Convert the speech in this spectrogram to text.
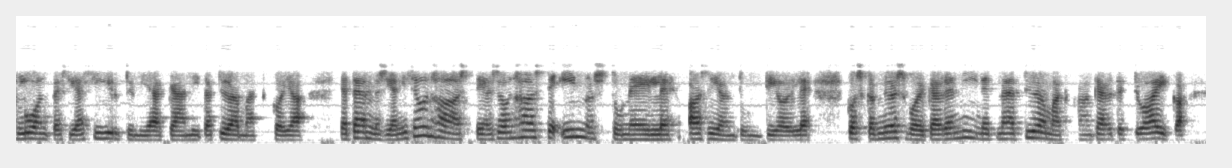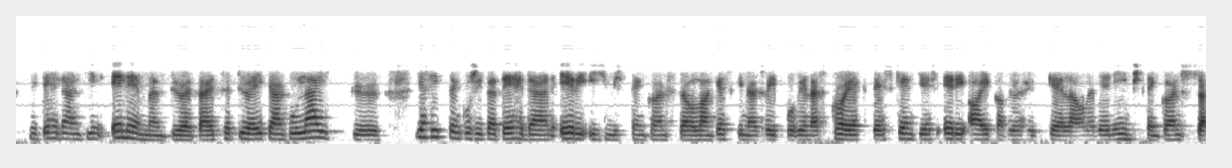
luontaisia siirtymiäkään, niitä työmatkoja ja tämmöisiä, niin se on haaste. Ja se on haaste innostuneille asiantuntijoille, koska myös voi käydä niin, että nämä työmatkaan käytetty aika niin tehdäänkin enemmän työtä, että se työ ikään kuin läikkyy. Ja sitten kun sitä tehdään eri ihmisten kanssa, ollaan keskinäisriippuvia näissä projekteissa, kenties eri aikavyöhykkeellä olevien ihmisten kanssa,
